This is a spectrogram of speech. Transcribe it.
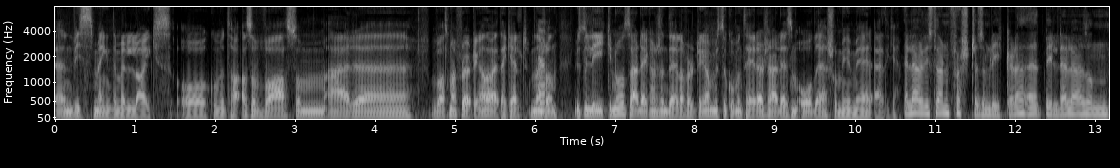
en viss mengde med likes og kommentar Altså hva som er uh, Hva som er flørtinga, det vet jeg ikke helt. Men det er Ja. sånn, hvis du liker noe, så er det kanskje en del av flørtinga. Hvis du kommenterer, så er det som Å, det er så mye mer. Jeg vet ikke. Eller er det hvis du er den første som liker det, et bilde, eller er det sånn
